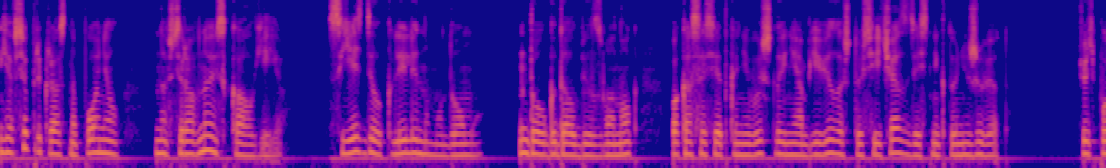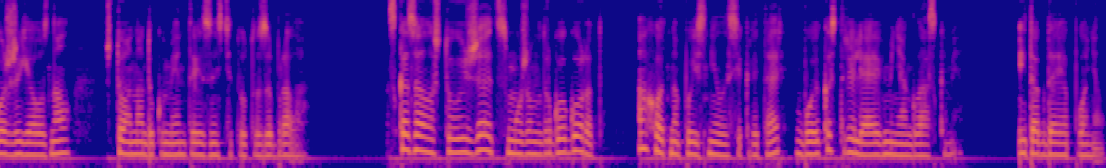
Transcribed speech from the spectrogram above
я все прекрасно понял, но все равно искал ее. Съездил к Лилиному дому. Долго долбил звонок, пока соседка не вышла и не объявила, что сейчас здесь никто не живет. Чуть позже я узнал, что она документы из института забрала. Сказала, что уезжает с мужем в другой город, охотно пояснила секретарь, бойко стреляя в меня глазками. И тогда я понял,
